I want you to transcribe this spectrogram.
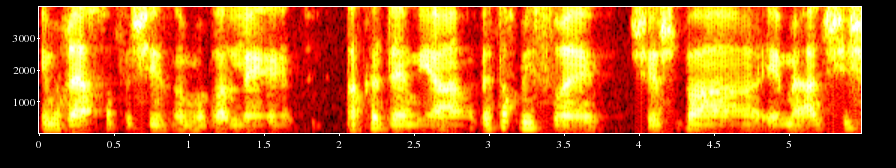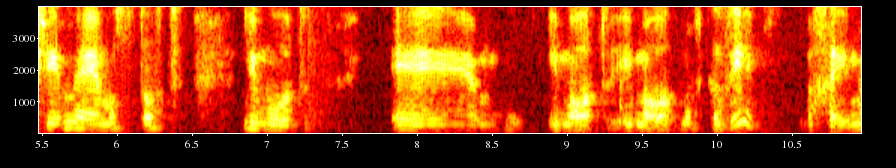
עם ריח הפשיזם, אבל אקדמיה, בטח בישראל, שיש בה מעל 60 מוסדות לימוד, היא מאוד, היא מאוד מרכזית בחיים,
